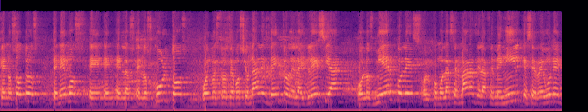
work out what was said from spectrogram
que nosotros tenemos eh, en, los cultos o en nuestros devocionales dentro de la iglesia o los miércoles, o como las hermanas de la femenil que se reúnen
